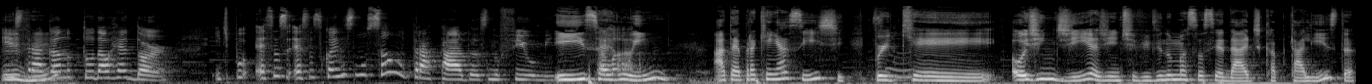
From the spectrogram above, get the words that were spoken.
e uhum. estragando tudo ao redor. E, tipo, essas, essas coisas não são tratadas no filme. E isso é Ela... é ruim até para quem assiste, porque Sim. hoje em dia a gente vive numa sociedade capitalista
